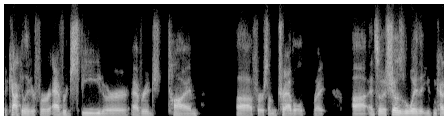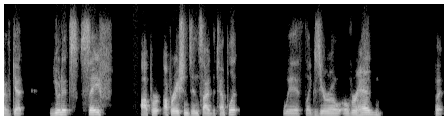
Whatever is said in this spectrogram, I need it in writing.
a calculator for average speed or average time uh, for some travel, right? Uh, and so it shows the way that you can kind of get units safe oper- operations inside the template with like zero overhead. But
